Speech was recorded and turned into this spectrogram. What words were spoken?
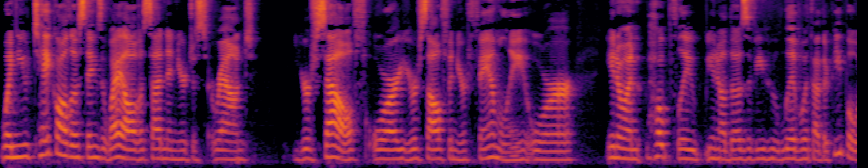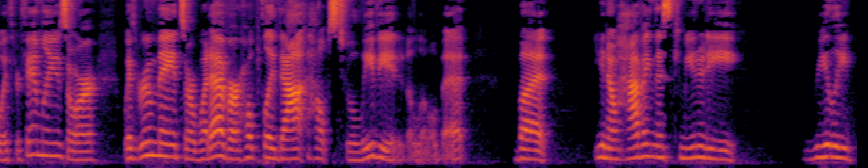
When you take all those things away all of a sudden and you're just around yourself or yourself and your family or you know and hopefully you know those of you who live with other people with your families or with roommates or whatever hopefully that helps to alleviate it a little bit but you know having this community really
